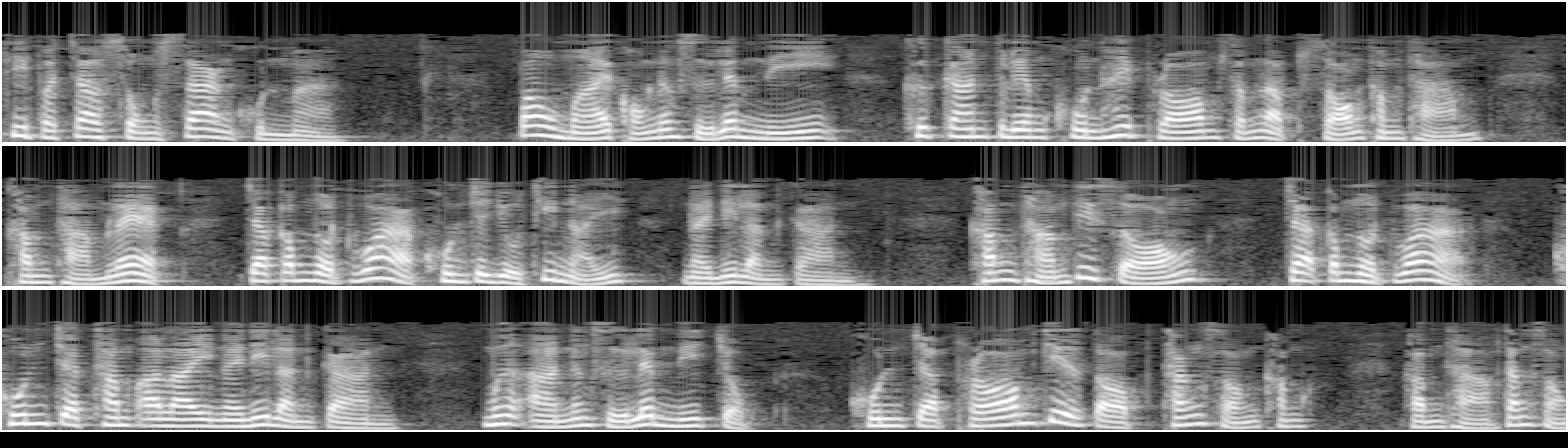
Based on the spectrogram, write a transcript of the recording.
ที่พระเจ้าทรงสร้างคุณมา เป้าหมายของหนังสือเล่มนี้ คือการเตรียมคุณให้พร้อมสำหรับสองคำถามคำถามแรกจะกำหนดว่าคุณจะอยู่ที่ไหนในนิรันดร์การคำถามที่สองจะกำหนดว่าคุณจะทำอะไรในนิรันดร์การ เมื่ออ่านหนังสือเล่มนี้จบ คุณจะพร้อมที่จะตอบทั้งสองคำคำถามทั้งสอง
